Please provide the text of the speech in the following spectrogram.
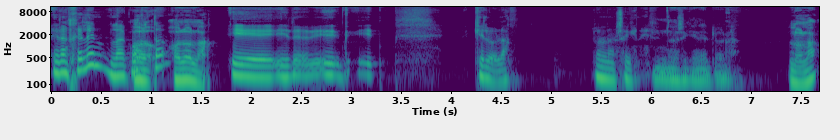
¿Eran Helen? La cuarta. O, o Lola. Y- ¿Qué Lola? Lola no sé quién es. No sé quién es Lola. Lola.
